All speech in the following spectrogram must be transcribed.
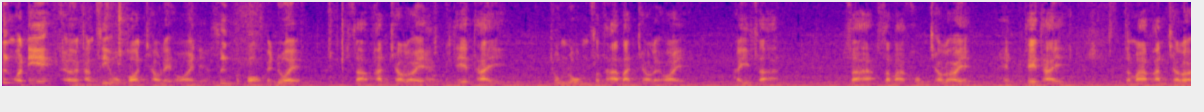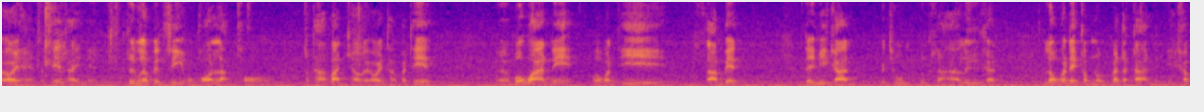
ซึ่งวันนี้ทั้งสี่องค์กรชาวไร่อ้อยเนี่ยซึ่งประกอบไปด้วยสหพันธ์ชาวไร่อ้อยแห่งประเทศไทย ชมรมสถาบันชาวไร่อ้อยภาคอีสานสหสมาคมชาวไร่อ้อยแห่งประเทศไทย สมาพันธ์ชาวไร่อ้อยแห่งประเทศไทยเนี่ยซึ่งเราเป็นสี่องค์กรหลักของสถาบันชาวไร่อ้อยทั้งประเทศเมื่อวานนี้เมื่อวันที่สามเบ็ดได้มีการประชุมปรึกษาลือกัน เราก็ได้กำหนดมาตรการอย่างนี้ครับ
